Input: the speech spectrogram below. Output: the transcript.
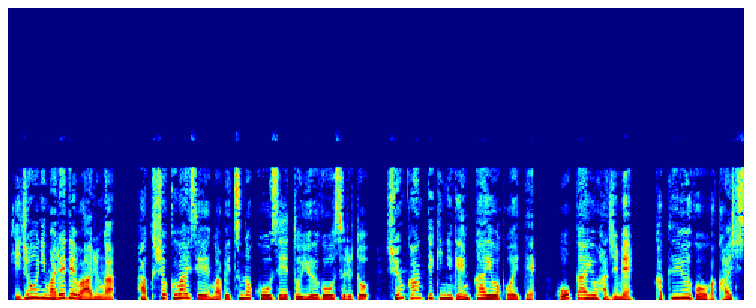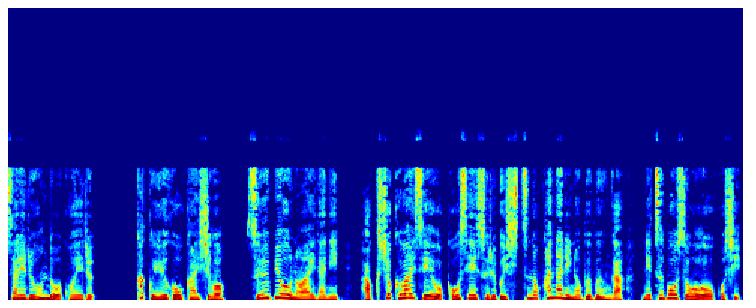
非常に稀ではあるが、白色矮星が別の構成と融合すると、瞬間的に限界を超えて、崩壊を始め、核融合が開始される温度を超える。核融合開始後、数秒の間に白色矮星を構成する物質のかなりの部分が熱暴走を起こし、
